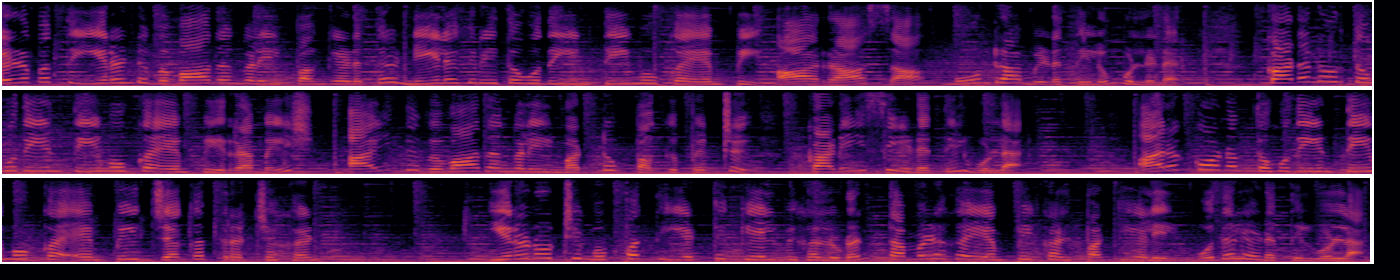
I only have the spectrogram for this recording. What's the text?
எழுபத்தி இரண்டு விவாதங்களில் பங்கெடுத்த நீலகிரி தொகுதியின் திமுக எம்பி ஆர் ராசா மூன்றாம் இடத்திலும் உள்ளனர். கடலூர் தொகுதியின் திமுக எம்பி ரமேஷ் ஐந்து விவாதங்களில் மட்டும் பங்கு பெற்று கடைசி இடத்தில் உள்ளார். அரக்கோணம் தொகுதியின் திமுக எம்பி ஜெகத் ரட்சகன் இருநூற்றி முப்பத்தி எட்டு கேள்விகளுடன் தமிழக எம்பிக்கள் பட்டியலில் முதலிடத்தில் உள்ளார்.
